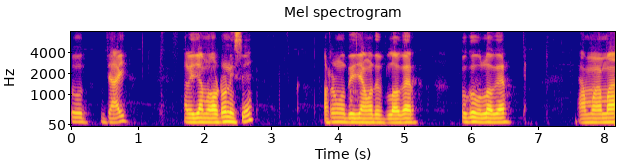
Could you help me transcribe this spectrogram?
তো যাই। আর এই যে আমরা অটো নিছি। অটোর মধ্যে যে আমাদের ব্লগার ফুকু ব্লগার আমার মা,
